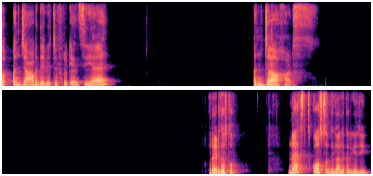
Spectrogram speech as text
ਤਾਂ ਪੰਜਾਬ ਦੇ ਵਿੱਚ ਫ੍ਰੀਕੁਐਂਸੀ ਹੈ 50 ਹਰਟਜ਼ ਰਾਈਟ ਦੋਸਤੋ? ਨੈਕਸਟ ਕੁਐਸਚਨ ਦੀ ਗੱਲ ਕਰੀਏ ਜੀ।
